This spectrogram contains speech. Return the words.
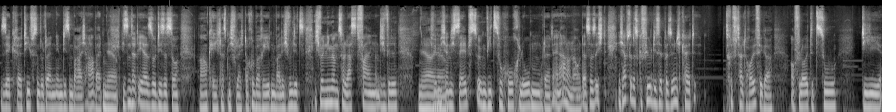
sehr kreativ sind oder in, in diesem Bereich arbeiten. Ja. Die sind halt eher so dieses so, ah, okay, ich lasse mich vielleicht doch überreden, weil ich will jetzt, ich will niemandem zur Last fallen und ich will, ja, ich will ja. mich ja nicht selbst irgendwie zu hoch loben oder I don't know. Das ist, ich ich habe so das Gefühl, diese Persönlichkeit trifft halt häufiger auf Leute zu, die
